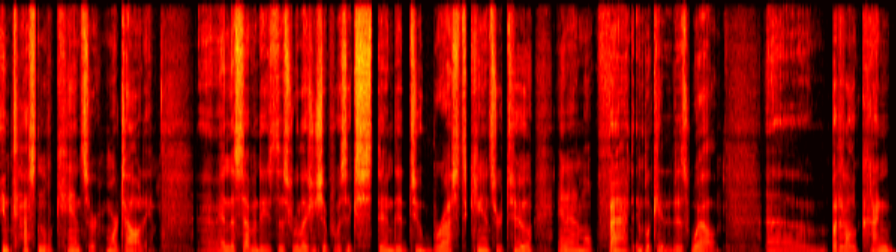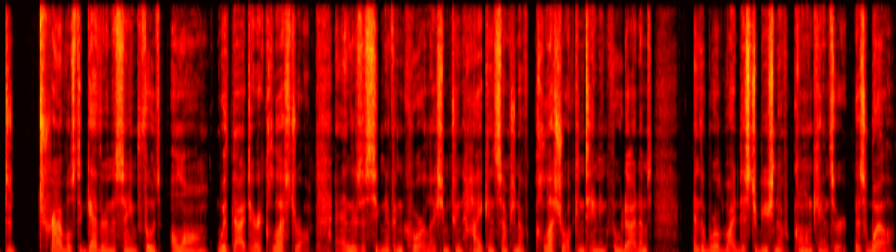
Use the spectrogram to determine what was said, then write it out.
intestinal cancer mortality. In the 70s, this relationship was extended to breast cancer too, and animal fat implicated as well. Uh, but it all kind of travels together in the same foods, along with dietary cholesterol. And there's a significant correlation between high consumption of cholesterol-containing food items and the worldwide distribution of colon cancer as well,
